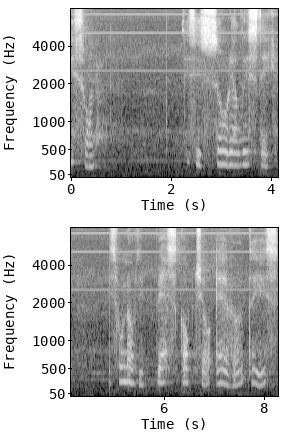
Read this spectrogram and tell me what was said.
this one. This is so realistic. It's one of the best sculpture ever, this.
